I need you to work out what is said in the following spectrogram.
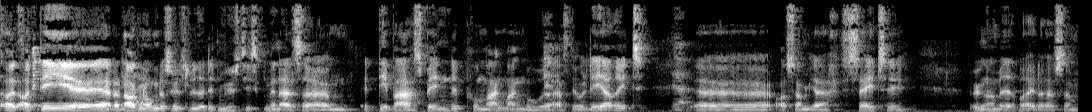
og, og det øh, er der nok nogen, der synes lyder lidt mystisk, men altså, øhm, det var spændende på mange, mange måder. Ja. Altså, det var lærerigt, ja. øh, og som jeg sagde til yngre medarbejdere, som,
